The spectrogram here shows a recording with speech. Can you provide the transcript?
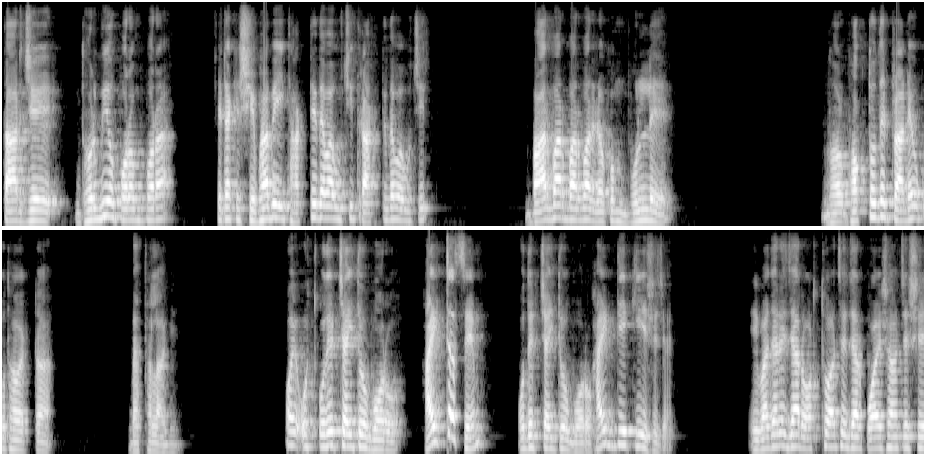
তার যে ধর্মীয় পরম্পরা, সেটাকে সেভাবেই থাকতে দেওয়া উচিত, রাখতে দেওয়া উচিত। বারবার বারবার এরকম বললে ভক্তদের প্রাণেও কোথাও একটা ব্যথা লাগে। ওই ওদের চাইতেও বড়। হাইটটা সেম ওদের চাইতেও বড়। হাইট দিয়ে কি এসে যায়? এই বাজারে যার অর্থ আছে, যার পয়সা আছে, সে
